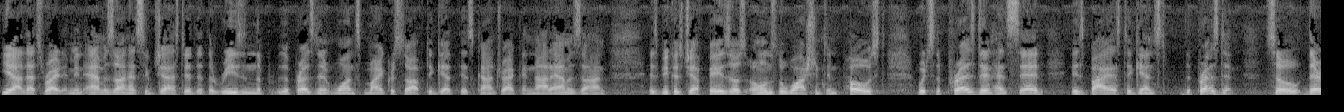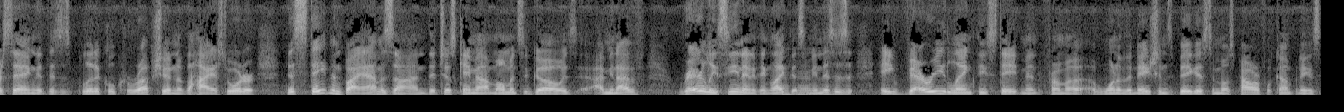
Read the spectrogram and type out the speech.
Yeah, that's right. I mean, Amazon has suggested that the reason the, the, president wants Microsoft to get this contract and not Amazon is because Jeff Bezos owns the Washington Post, which the president has said is biased against the president. So they're saying that this is political corruption of the highest order. This statement by Amazon that just came out moments ago is, I mean, I've rarely seen anything like this. Mm-hmm. I mean, this is a very lengthy statement from a, one of the nation's biggest and most powerful companies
